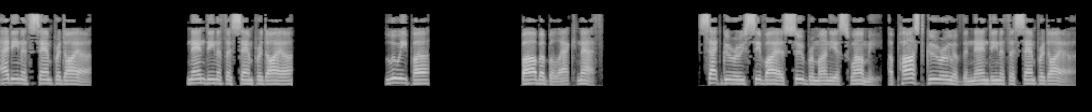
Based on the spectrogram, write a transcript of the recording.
Adinath Sampradaya Nandinatha Sampradaya Luipa Baba Balak Nath Satguru Sivaya Subramanya Swami, a past guru of the Nandinatha Sampradaya.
